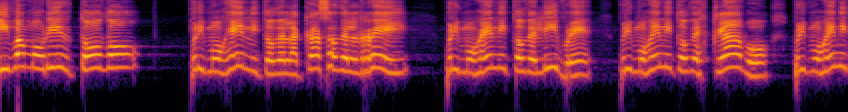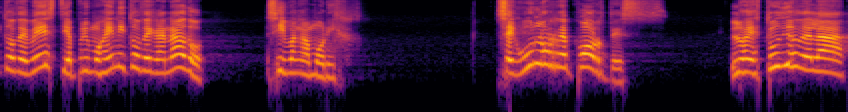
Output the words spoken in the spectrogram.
iba a morir todo primogénito de la casa del rey, primogénito de libre, primogénito de esclavo, primogénito de bestia, primogénito de ganado, se iban a morir. Según los reportes, los estudios de, la,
